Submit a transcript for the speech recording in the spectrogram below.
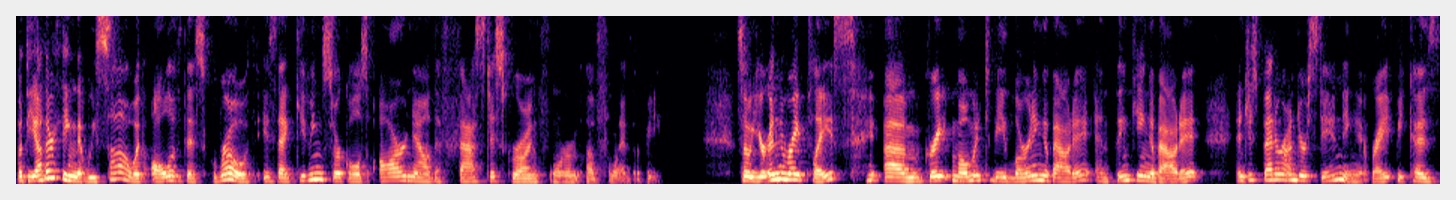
But the other thing that we saw with all of this growth is that giving circles are now the fastest growing form of philanthropy. So you're in the right place. Um, great moment to be learning about it and thinking about it and just better understanding it, right? Because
